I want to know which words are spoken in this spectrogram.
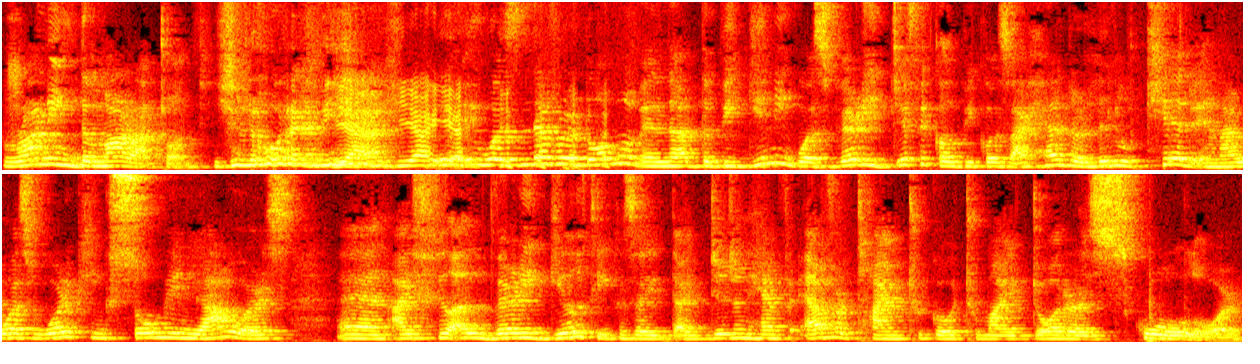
running the marathon you know what i mean? Yeah yeah yeah. It, it was never moment. And at the beginning was very difficult because i had a little kid and i was working so many hours and I felt very guilty because I, I didn't have ever time to go to my daughter's school or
